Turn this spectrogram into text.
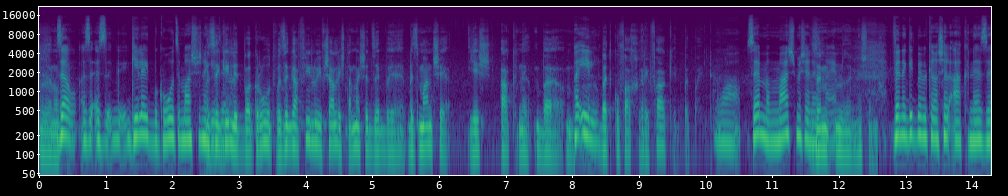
זה נותן. זהו, אז, אז גיל ההתבגרות זה משהו שנגיד... זה גיל התבגרות, וזה אפילו אפשר להשתמש את זה בזמן שיש אקנה ב- פעיל. בתקופה חריפה, כן, בפעיל. וואו, זה ממש משנה זה, חיים. זה משנה. ונגיד במקרה של אקנה, זה,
